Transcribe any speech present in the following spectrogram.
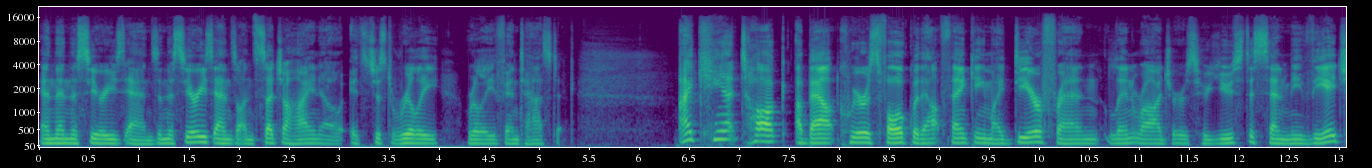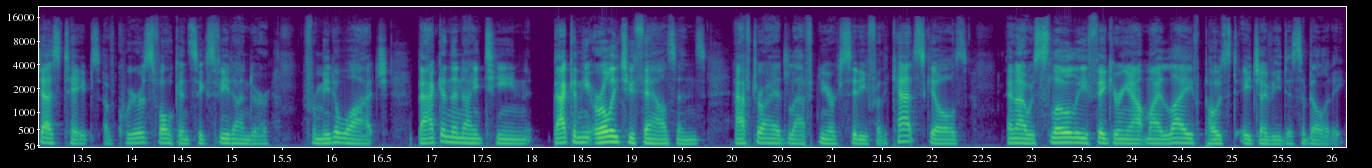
and then the series ends. And the series ends on such a high note. It's just really, really fantastic. I can't talk about Queer as Folk without thanking my dear friend Lynn Rogers, who used to send me VHS tapes of Queer as Folk and Six Feet Under for me to watch back in the 19 back in the early 2000s after I had left New York City for the Catskills and I was slowly figuring out my life post HIV disability.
